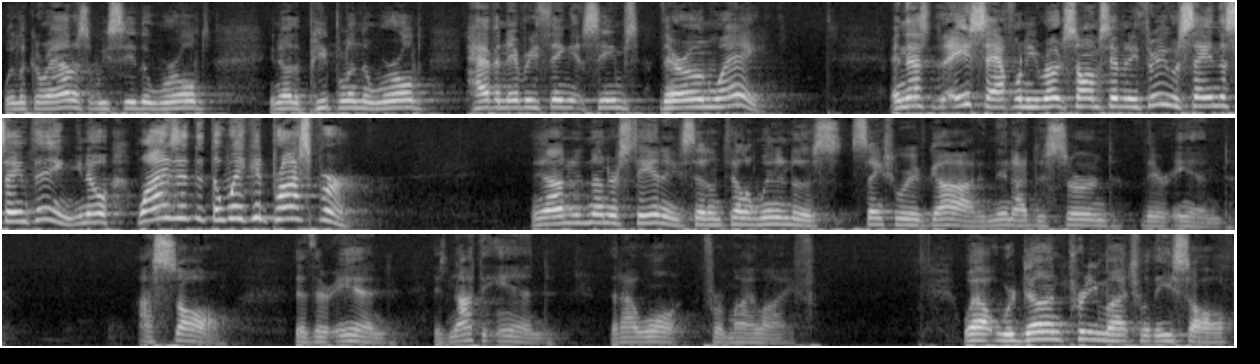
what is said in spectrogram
We look around us and we see the world, you know, the people in the world having everything, it seems, their own way. And that's Asaph, when he wrote Psalm 73, was saying the same thing. You know, why is it that the wicked prosper? And I didn't understand it, he said, until I went into the sanctuary of God, and then I discerned their end. I saw that their end is not the end that I want for my life. Well, we're done pretty much with Esau,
